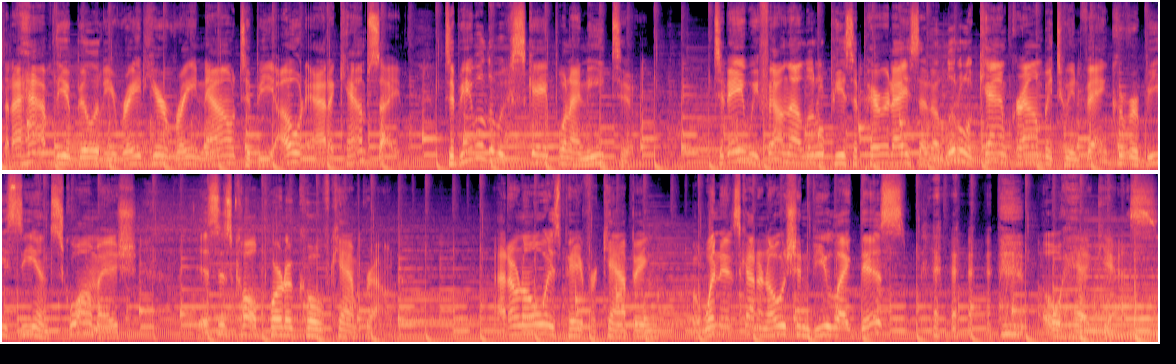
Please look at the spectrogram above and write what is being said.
That I have the ability right here, right now, to be out at a campsite, to be able to escape when I need to Today we found that little piece of paradise at a little campground between Vancouver, BC and Squamish. This is called Porteau Cove Campground. I don't always pay for camping, but when it's got an ocean view like this, oh heck yes.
